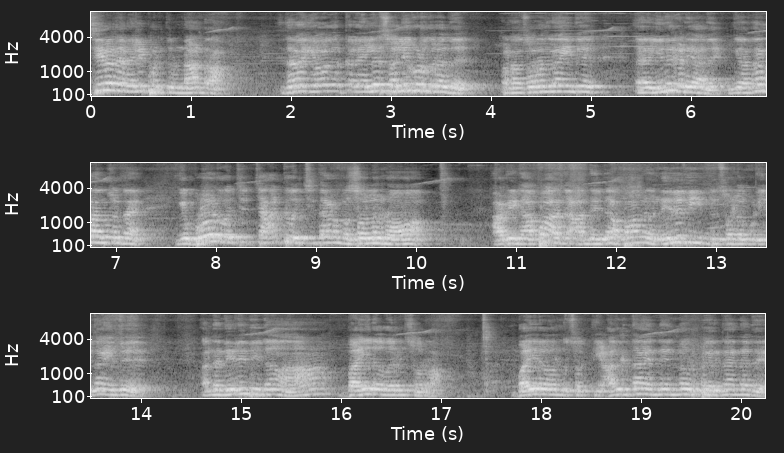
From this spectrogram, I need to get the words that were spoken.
சிவனை வெளிப்படுத்தணும்ன்றான் இதெல்லாம் யோக கலையில் சொல்லி கொடுக்குறது. இப்போ நான் சொல்கிறதுலாம் இது இது கிடையாது. இங்கே தான் நான் சொன்னேன். இங்க போர்டு வச்சு சாட்டு வச்சு தான் நம்ம சொல்லணும். அப்படின்னு அப்பா அந்த அந்த இது அப்பா நிறுதி என்று சொல்லக்கூடியதான் இது. அந்த நிறுதி தான் பைரவர்னு சொல்றான். பைரவர்னு சொத்தி. அதுக்கு தான் என்ன இன்னொரு பேருனா என்னது?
